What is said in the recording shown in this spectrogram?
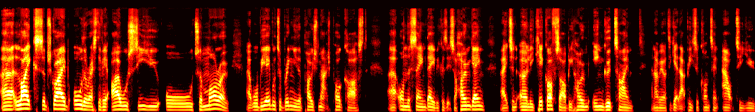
Uh, like, subscribe, all the rest of it. I will see you all tomorrow. Uh, we'll be able to bring you the post match podcast uh, on the same day because it's a home game. Uh, it's an early kickoff, so I'll be home in good time and I'll be able to get that piece of content out to you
